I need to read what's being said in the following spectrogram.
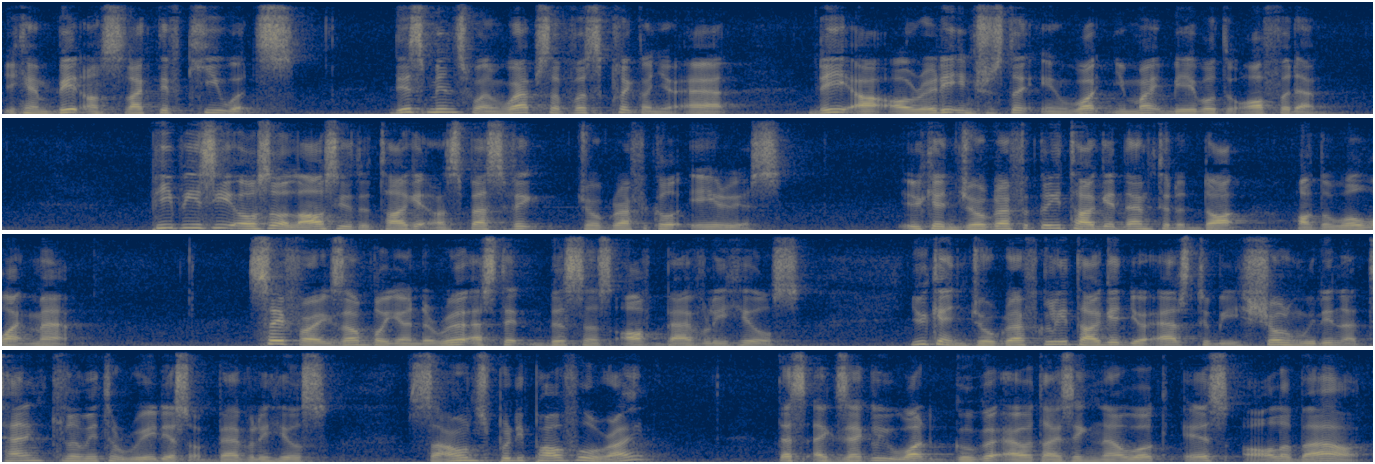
You can bid on selective keywords. This means when web surfers click on your ad, they are already interested in what you might be able to offer them. PPC also allows you to target on specific geographical areas. You can geographically target them to the dot of the worldwide map. Say for example you're in the real estate business of Beverly Hills. You can geographically target your ads to be shown within a 10 kilometer radius of Beverly Hills. Sounds pretty powerful, right? That's exactly what Google Advertising Network is all about.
